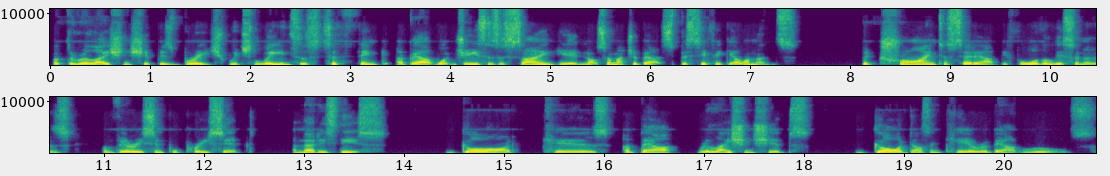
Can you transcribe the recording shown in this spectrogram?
But the relationship is breached, which leads us to think about what Jesus is saying here, not so much about specific elements, but trying to set out before the listeners a very simple precept, and that is this God cares about relationships, God doesn't care about rules.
